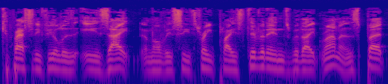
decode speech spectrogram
capacity field is, is eight, and obviously three place dividends with eight runners, but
